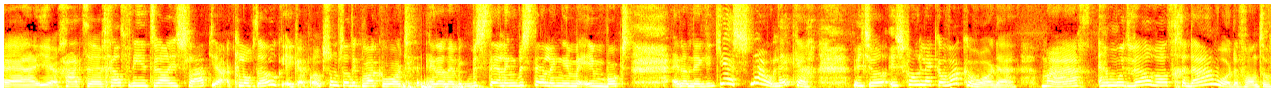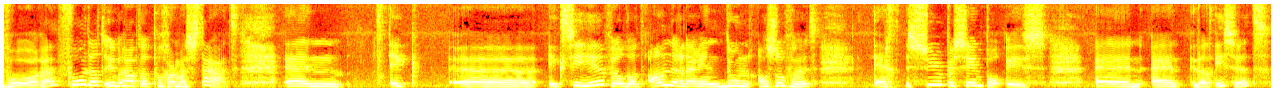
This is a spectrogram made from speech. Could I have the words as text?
Uh, je gaat uh, geld verdienen terwijl je slaapt. Ja, klopt ook. Ik heb ook soms dat ik wakker word en dan heb ik bestelling, bestelling in mijn inbox. En dan denk ik, yes, nou lekker. Weet je wel, is gewoon lekker wakker worden. Maar er moet wel wat gedaan worden van tevoren voordat überhaupt dat programma staat. En ik uh, ik zie heel veel dat anderen daarin doen alsof het echt super simpel is. En, en dat is het.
